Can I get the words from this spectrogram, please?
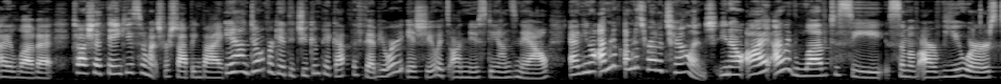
I love it. Tasha, thank you so much for stopping by. And don't forget that you can pick up the February issue. It's on newsstands now. And you know, I'm gonna I'm gonna throw out a challenge. You know, I, I would love to see some of our viewers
